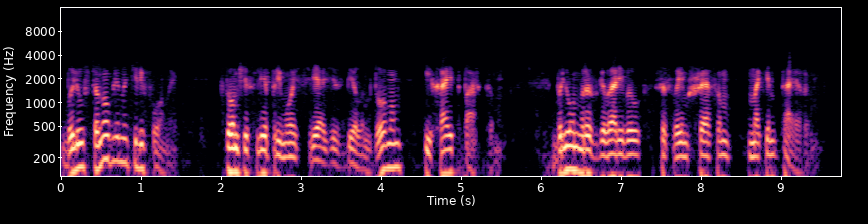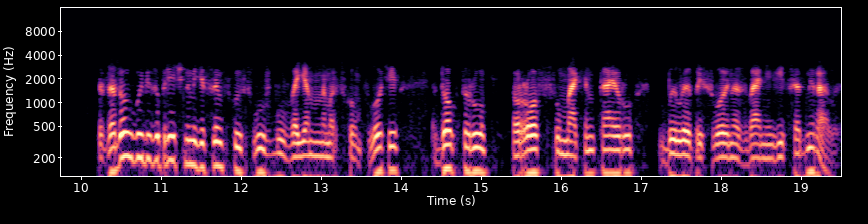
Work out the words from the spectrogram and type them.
были установлены телефоны, в том числе прямой связи с Белым домом и Хайт-парком. Брюн разговаривал со своим шефом Макентайром. За долгую безупречную медицинскую службу в военно-морском флоте доктору Россу Макентайру было присвоено звание вице-адмирала.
